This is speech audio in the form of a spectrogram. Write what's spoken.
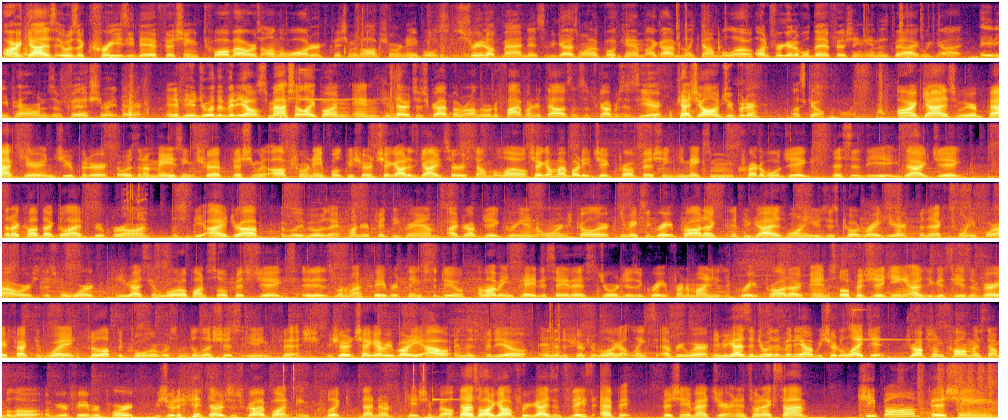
All right, guys, it was a crazy day of fishing. 12 hours on the water, fishing with offshore Naples. Straight up madness. If you guys want to book him, I got him linked down below. Unforgettable day of fishing. In this bag, we got 80 pounds of fish right there. And if you enjoyed the video, smash that like button and hit that subscribe button. We're on the road to 500,000 subscribers this year. We'll catch you all on Jupiter. Let's go. All right, guys, we are back here in Jupiter. It was an amazing trip fishing with Offshore Naples. Be sure to check out his guide service down below. Check out my buddy Jyg Pro Fishing. He makes some incredible jigs. This is the exact jig that I caught that Goliath grouper on. This is the eye drop. I believe it was a 150 gram eye drop jig, green and orange color. He makes a great product. And if you guys want to use this code right here for the next 24 hours, this will work. And you guys can load up on slow pitch jigs. It is one of my favorite things to do. I'm not being paid to say this. George is a great friend of mine. He's a great product. And slow pitch jigging, as you can see, is a very effective way to fill up the cooler with some delicious eating fish. Be sure to check everybody out in this video in the description below. I got links everywhere. And if you guys enjoyed the video, be sure to like it. Drop some comments down below of your favorite part. Be sure to hit that subscribe button and click that notification bell. That's all I got for you guys in today's epic fishing adventure. And until next time, keep on fishing.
